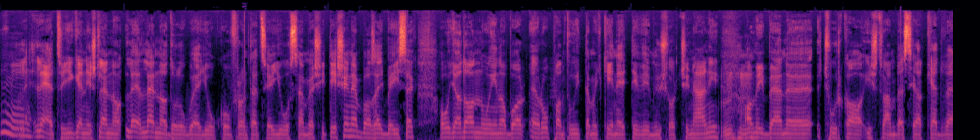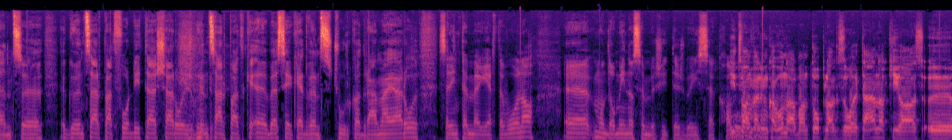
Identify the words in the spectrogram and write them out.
Le- lehet, hogy igen, és lenne, le, lenne a dologban egy jó konfrontáció, egy jó szembesítés. Én ebbe az egybe hiszek, ahogy a annó én abban roppantú hittem, hogy kéne egy tévéműsort csinálni, uh-huh. amiben uh, Csurka István beszél kedvenc uh, Gönc Árpád fordításáról, és Gönc Árpád ke- beszél kedvenc Csurka drámájáról. Szerintem megérte volna. Uh, mondom, én a szembesítésbe hiszek. Haló. Itt van velünk a vonalban Toplak Zoltán, aki az ö,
